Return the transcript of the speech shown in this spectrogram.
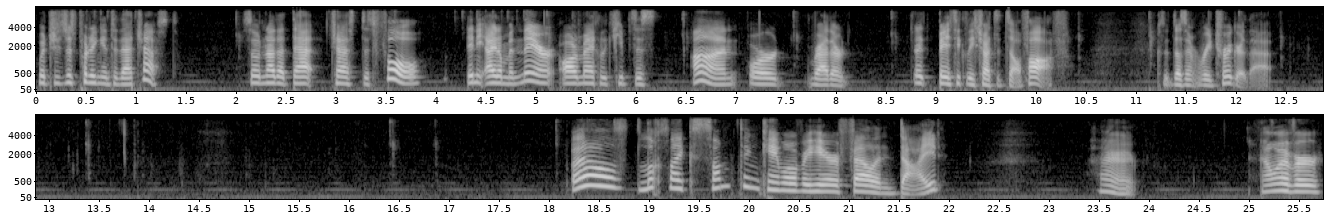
which is just putting into that chest. So now that that chest is full, any item in there automatically keeps this on, or rather, it basically shuts itself off because it doesn't re-trigger that. Well, looks like something came over here, fell, and died. Alright. However,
